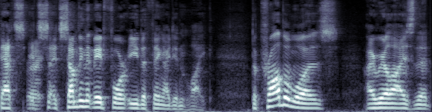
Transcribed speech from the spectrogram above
That's it's it's something that made 4E the thing I didn't like. The problem was I realized that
